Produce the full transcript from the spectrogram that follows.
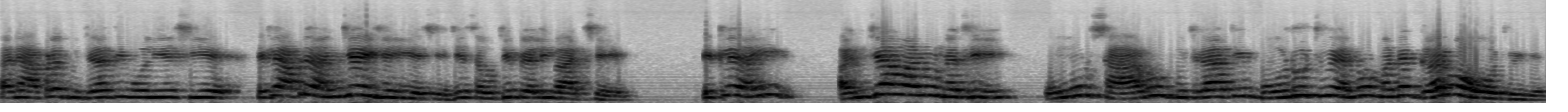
અને આપણે ગુજરાતી બોલીએ છીએ. એટલે આપણે અંજાઈ જઈએ છીએ, જે સૌથી પહેલી વાત છે. એટલે અહીં અંજાવાનું નથી, હું સારું ગુજરાતી બોલું છું એનો મને ગર્વ હોવો જોઈએ.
